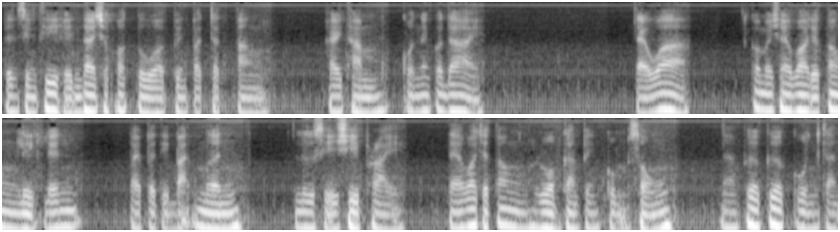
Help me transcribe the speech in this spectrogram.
เป็นสิ่งที่เห็นได้เฉพาะตัวเป็นปัจจัตตัง ใครทำคนนั้นก็ได้ แต่ว่าก็ไม่ใช่ว่าจะต้องหลีกเล่นไปปฏิบัติเหมือน หรือสีชีไพรแต่ว่าจะต้องรวมกันเป็นกลุ่มสงฆ์นะเพื่อเกื้อกูลกัน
